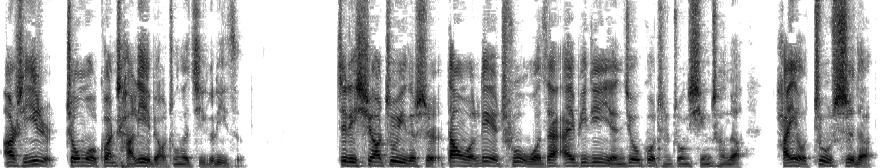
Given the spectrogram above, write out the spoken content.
二十一日周末观察列表中的几个例子。这里需要注意的是，当我列出我在 IBD 研究过程中形成的含有注释的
